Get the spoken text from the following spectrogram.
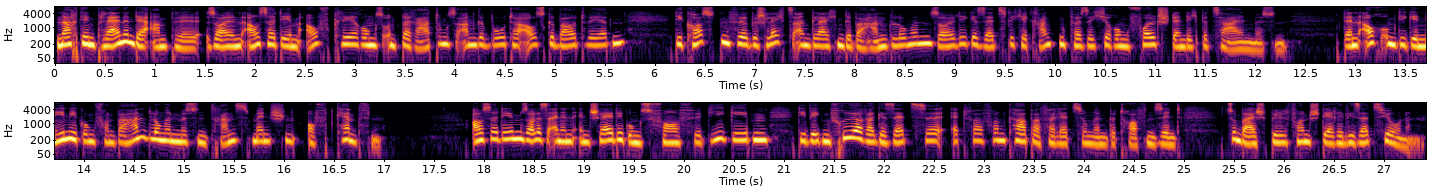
Nach den Plänen der Ampel sollen außerdem Aufklärungs- und Beratungsangebote ausgebaut werden. Die Kosten für geschlechtsangleichende Behandlungen soll die gesetzliche Krankenversicherung vollständig bezahlen müssen. Denn auch um die Genehmigung von Behandlungen müssen Transmenschen oft kämpfen. Außerdem soll es einen Entschädigungsfonds für die geben, die wegen früherer Gesetze etwa von Körperverletzungen betroffen sind, zum Beispiel von Sterilisationen.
